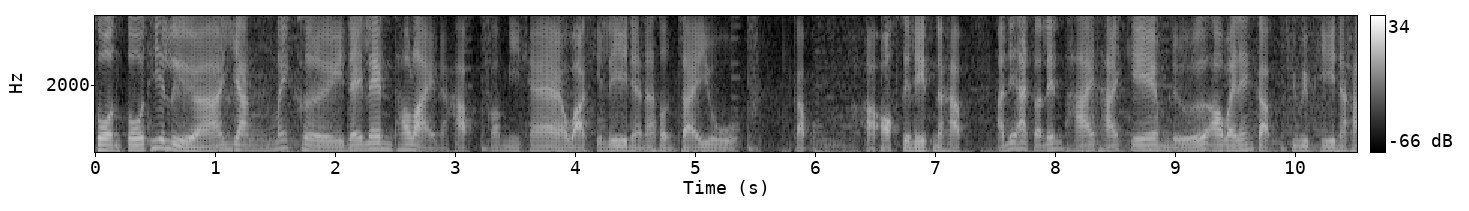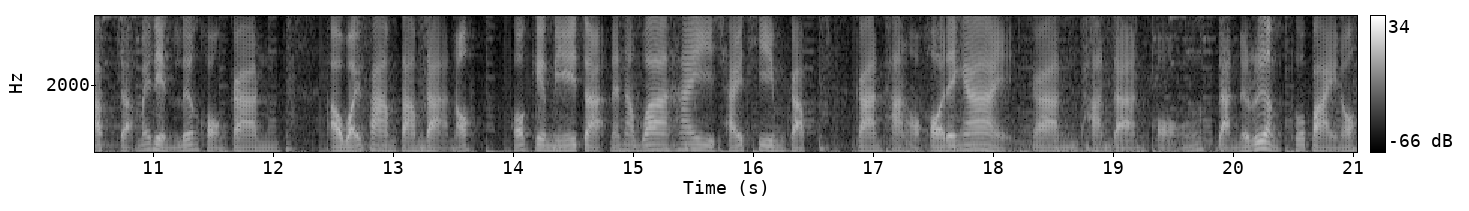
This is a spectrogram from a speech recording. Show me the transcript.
ส่วนตัวที่เหลือยังไม่เคยได้เล่นเท่าไหร่นะครับ ก็มีแค่วาคิลี่เนี่ยน่าสนใจอยู่กับออกซิลิสนะครับ อันนี้อาจจะเล่นท้ายท้ายเกม หรือเอาไว้เล่นกับ PVP นะครับ จะไม่เด่นเรื่องของการ เอาไว้ฟาร์มตามด่านเนาะเพราะเกมนี้จะแนะนำว่าให้ใช้ทีมกับการผ่านหอคอยได้ง่าย การผ่านด่านของด่านในเรื่องทั่วไปเนาะ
